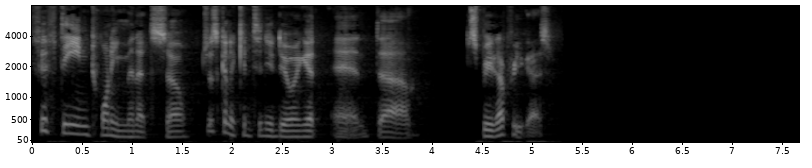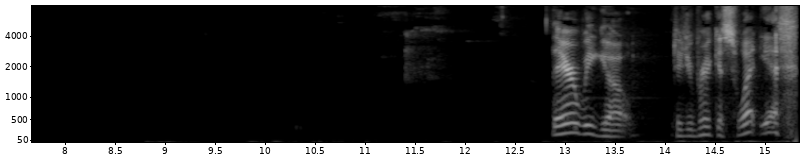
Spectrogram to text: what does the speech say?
15 20 minutes. So just going to continue doing it and uh, speed it up for you guys. There we go. Did you break a sweat yet?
